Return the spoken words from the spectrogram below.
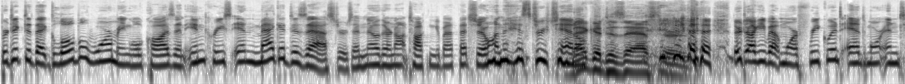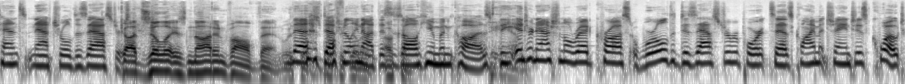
predicted that global warming will cause an increase in mega disasters. And no, they're not talking about that show on the History Channel. Mega disasters. they're talking about more frequent and more intense natural disasters. Godzilla is not involved then. With No, this definitely particular- not. This is all human caused. The International Red Cross World Disaster Report says climate change is, quote,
